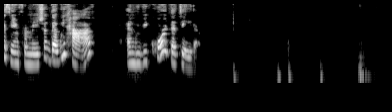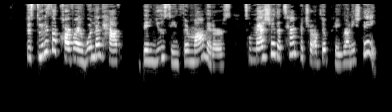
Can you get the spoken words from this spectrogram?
is the information that we have and we record the data. The students at Carver and Woodland have been using thermometers to measure the temperature of their playground each day.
